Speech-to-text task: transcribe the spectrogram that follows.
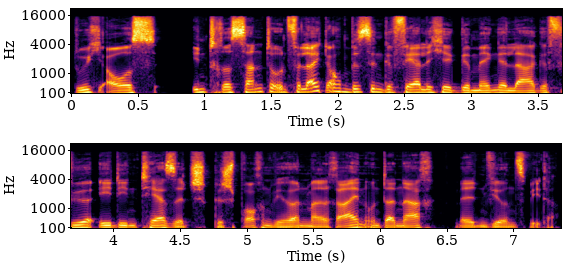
durchaus interessante und vielleicht auch ein bisschen gefährliche Gemengelage für Edin Terzic gesprochen. Wir hören mal rein und danach melden wir uns wieder.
